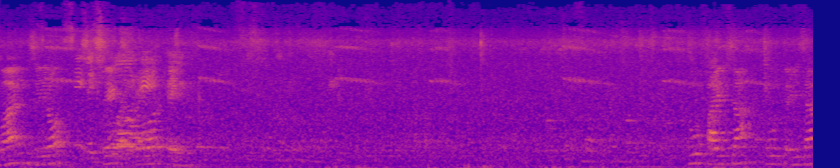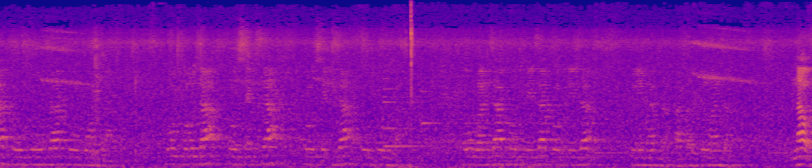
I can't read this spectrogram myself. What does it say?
10648. 10648. Two five सा टू थ्री सा टू टू सा टू फोर सा टू टू सा टू सिक्स सा टू सिक्स सा टू टू सा टू वन सा टू थ्री सा टू थ्री सा टू वन सा सॉरी टू वन सा now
